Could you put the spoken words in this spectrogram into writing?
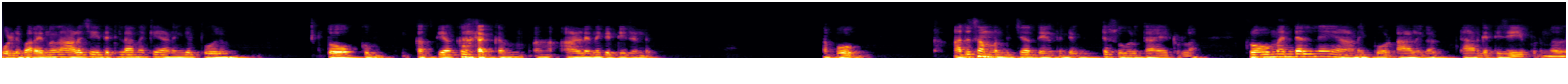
പുള്ളി പറയുന്നത് ആൾ ചെയ്തിട്ടില്ല എന്നൊക്കെ ആണെങ്കിൽ പോലും തോക്കും കത്തിയൊക്കെ അടക്കം ആളുടെ നിന്ന് കിട്ടിയിട്ടുണ്ട്. അപ്പോ അത് സംബന്ധിച്ച് അദ്ദേഹത്തിന്റെ ഉറ്റ സുഹൃത്തായിട്ടുള്ള ക്രോമെന്റലിനെയാണ് ഇപ്പോൾ ആളുകൾ ടാർഗറ്റ് ചെയ്യപ്പെടുന്നത്.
